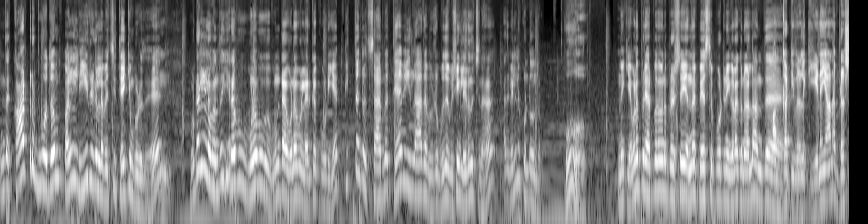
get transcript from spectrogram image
இந்த காற்று பூதம் பல் ஈடுகளில் வச்சு தேய்க்கும் பொழுது உடலில் வந்து இரவு உணவு உண்ட உணவில் இருக்கக்கூடிய பித்தங்கள் சார்ந்த தேவையில்லாத விஷயங்கள் இருந்துச்சுன்னா அது வெளியில் கொண்டு வந்துடும் ஓ. இன்னைக்கு எவ்வளோ பெரிய அற்புதமான ப்ரஷ்ஷு என்ன பேஸ்ட்டு போட்டு நீங்கள் விளக்குனாலும் அந்த ஆட்காட்டி விரலுக்கு இணையான ப்ரஷ்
